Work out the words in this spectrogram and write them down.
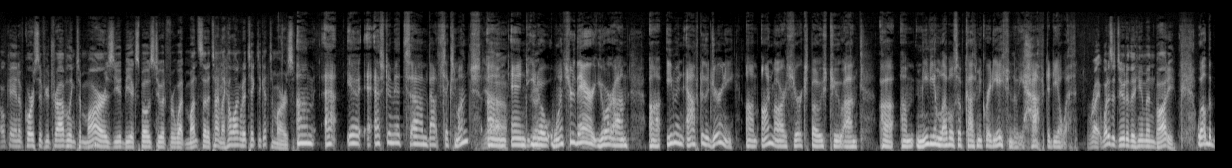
Okay, and of course, if you're traveling to Mars, you'd be exposed to it for what months at a time. Like, how long would it take to get to Mars? Um, uh, estimates um, about six months. Yeah. Um, and Okay. you know, once you're there, you're um, uh, even after the journey um, on Mars, you're exposed to um, uh, um, medium levels of cosmic radiation that we have to deal with. Right. What does it do to the human body? Well, the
